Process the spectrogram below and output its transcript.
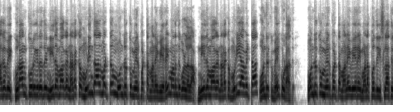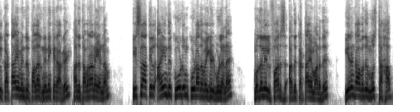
ஆகவே குரான் கூறுகிறது நீதமாக நடக்க முடிந்தால் மட்டும் ஒன்றுக்கும் மேற்பட்ட மனைவியரை மணந்து கொள்ளலாம். நீதமாக நடக்க முடியாவிட்டால் ஒன்றுக்கு மேல் கூடாது. ஒன்றுக்கும் மேற்பட்ட மனைவியரை மணப்பது இஸ்லாத்தில் கட்டாயம் என்று பலர் நினைக்கிறார்கள். அது தவறான எண்ணம். இஸ்லாத்தில் ஐந்து கூடும் கூடாதவைகள் உள்ளன. முதலில் ஃபர்ஸ் அது கட்டாயமானது. இரண்டாவது முஸ்தஹப்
